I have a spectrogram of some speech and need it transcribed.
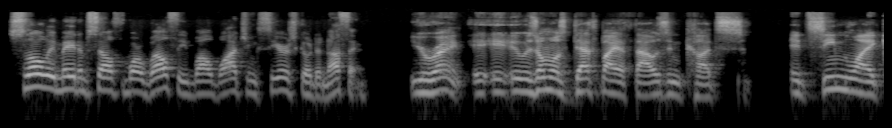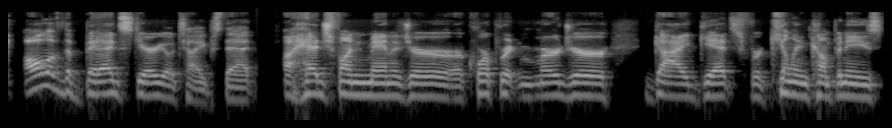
slowly made himself more wealthy while watching Sears go to nothing. You're right. It, it, was almost death by a thousand cuts. It seemed like all of the bad stereotypes that a hedge fund manager or corporate merger guy gets for killing companies.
